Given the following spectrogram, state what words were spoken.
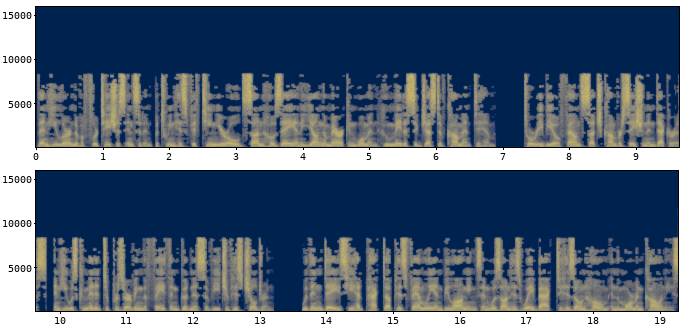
Then he learned of a flirtatious incident between his 15 year old son Jose and a young American woman who made a suggestive comment to him. Toribio found such conversation indecorous, and he was committed to preserving the faith and goodness of each of his children. Within days, he had packed up his family and belongings and was on his way back to his own home in the Mormon colonies.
